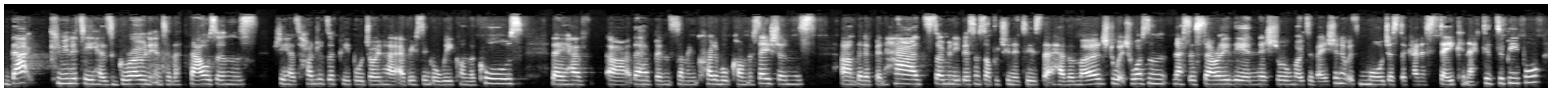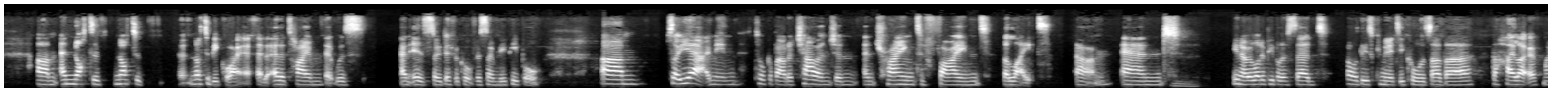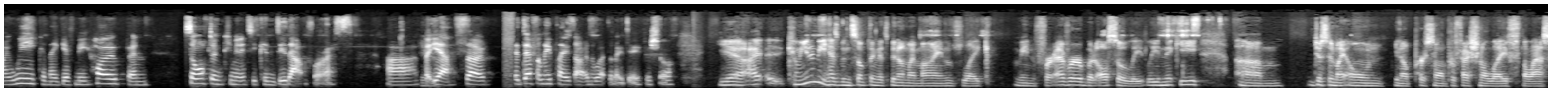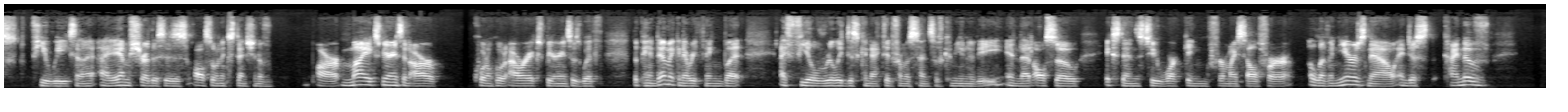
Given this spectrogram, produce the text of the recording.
that community has grown into the thousands. She has hundreds of people join her every single week on the calls. They have uh, there have been some incredible conversations um, that have been had, so many business opportunities that have emerged, which wasn't necessarily the initial motivation. It was more just to kind of stay connected to people um, and not to not to not to be quiet at, at, a time that was and is so difficult for so many people. Um, so yeah, I mean, talk about a challenge and and trying to find the light. Um, and mm. you know, a lot of people have said, "Oh, these community calls are the the highlight of my week, and they give me hope." And so often, community can do that for us. Uh, yeah. But yeah, so it definitely plays out in the work that I do for sure. Yeah, I, community has been something that's been on my mind, like I mean, forever, but also lately, Nikki. Um, just in my own you know personal and professional life the last few weeks and I, I, am sure this is also an extension of our my experience and our quote unquote our experiences with the pandemic and everything but i feel really disconnected from a sense of community and that also extends to working for myself for 11 years now and just kind of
